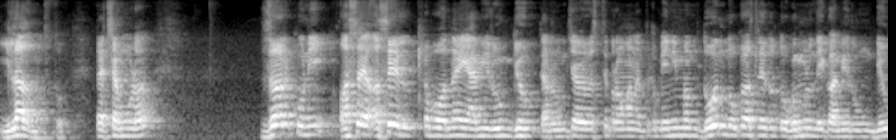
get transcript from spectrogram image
इलाज नसतो. त्याच्यामुळं जर कोणी असं असेल तर बुवा नाही आम्ही रूम घेऊ. त्या रूमच्या व्यवस्थेप्रमाणे मिनिमम दोन लोक असले तर दोघं मिळून एक आम्ही रूम देऊ.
